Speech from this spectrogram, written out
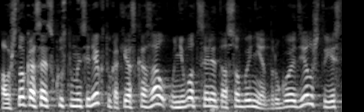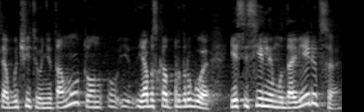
А вот что касается искусственного интеллекта, как я сказал, у него цели-то особой нет. Другое дело, что если обучить его не тому, то он, я бы сказал про другое. Если сильно ему довериться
